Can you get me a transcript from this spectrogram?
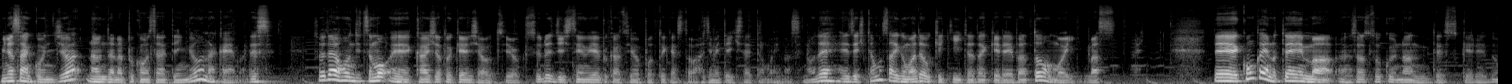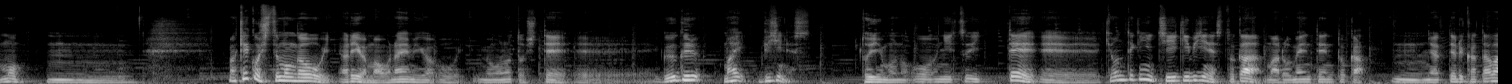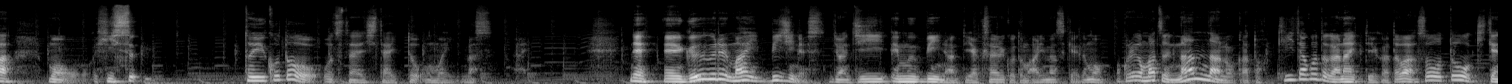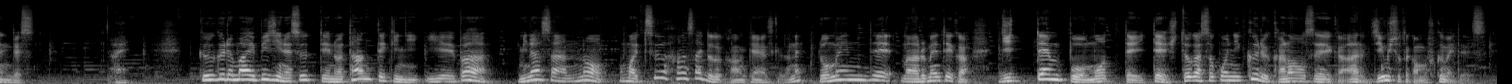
皆さんこんにちは。ラウンドナップコンサルティングの中山です。それでは本日も、会社と経営者を強くする実践ウェブ活用ポッドキャストを始めていきたいと思いますので、ぜひとも最後までお聞きいただければと思います。はいで今回のテーマ、早速なんですけれども、まあ、結構質問が多い、あるいはまあお悩みが多いものとして、えー Google マイビジネスというものについて、えー基本的に地域ビジネスとか、まあ、路面店とか、うん、やってる方はもう必須ということをお伝えしたいと思います。はいで、えー Google マイビジネス、じゃあ GMB なんて訳されることもありますけれども、これがまず何なのかと聞いたことがないっていう方は相当危険です。はい。Google マイビジネスっていうのは端的に言えば皆さんの、まあ、通販サイトとか関係ないですけどね路面で、まあ、路面というか実店舗を持っていて人がそこに来る可能性がある事務所とかも含めてです。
